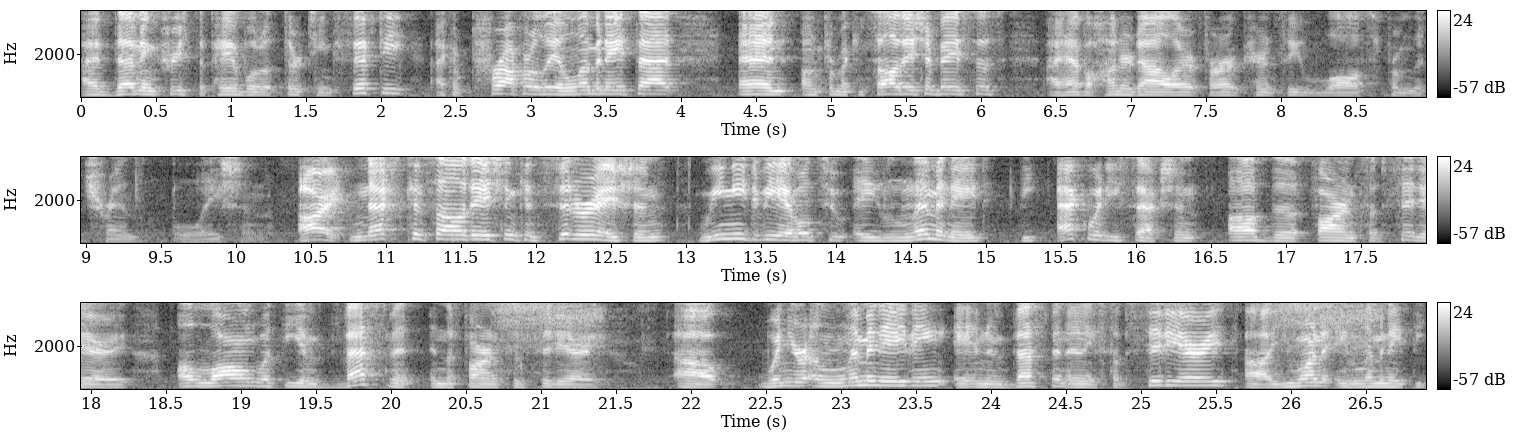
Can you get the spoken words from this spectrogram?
I've then increased the payable to 1350. I can properly eliminate that and on, from a consolidation basis, I have a $100 foreign currency loss from the translation. All right, next consolidation consideration, we need to be able to eliminate the equity section of the foreign subsidiary along with the investment in the foreign subsidiary. Uh, when you're eliminating an investment in a subsidiary, uh, you want to eliminate the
